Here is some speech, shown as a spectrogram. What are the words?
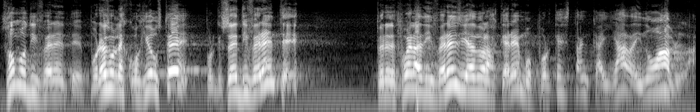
Somos diferentes. Por eso le escogió a usted, porque usted es diferente. Pero después las diferencias ya no las queremos porque es tan callada y no habla.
